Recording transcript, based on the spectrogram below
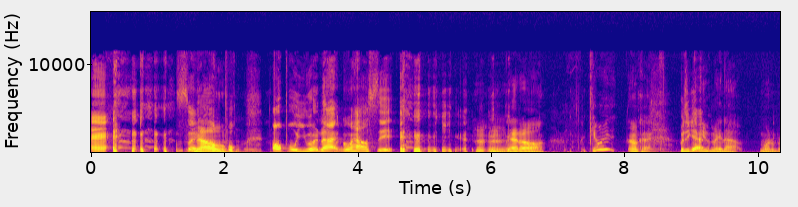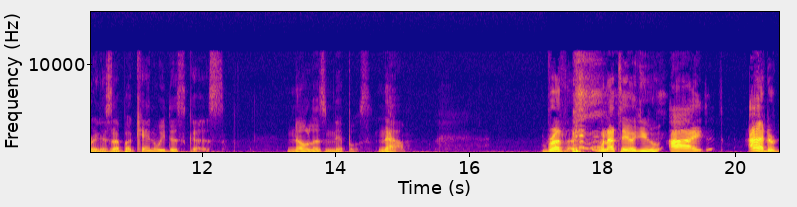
uh. No. Opal, Opal, you are not go house it at all. Can we? Okay. what you got? You may not want to bring this up, but can we discuss Nola's nipples now? Brother, when I tell you, I, I had to.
